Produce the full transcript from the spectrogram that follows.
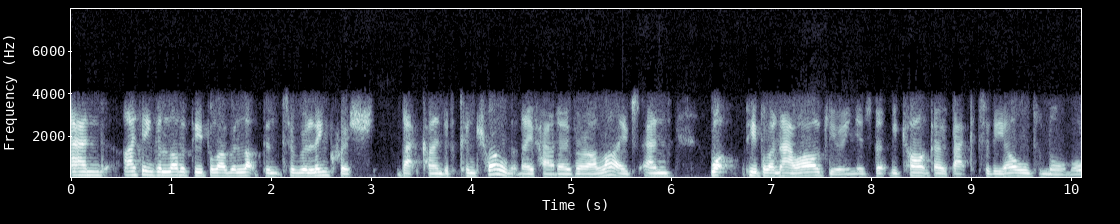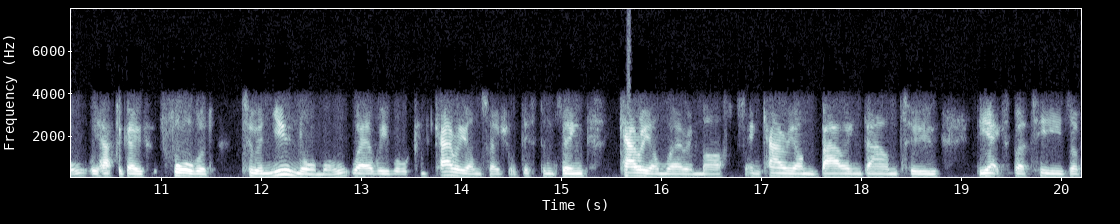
And I think a lot of people are reluctant to relinquish that kind of control that they've had over our lives. And what people are now arguing is that we can't go back to the old normal. We have to go forward to a new normal where we will carry on social distancing, carry on wearing masks, and carry on bowing down to the expertise of,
